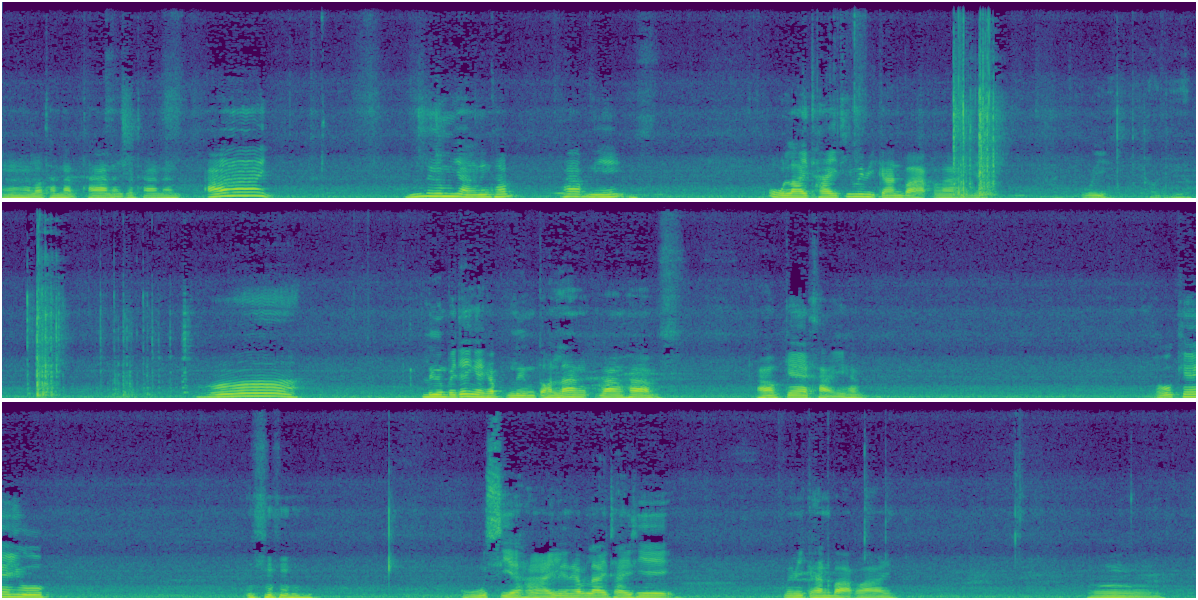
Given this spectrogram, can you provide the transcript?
อ่าเราถนัดท่าไหนก็ท่านั้นอ้ายผมลืมอย่างหนึ่งครับ ภาพนี้ โอ้ลายไทยที่ไม่มีการบากลายเนี่ย อุ้ยโทษทีครับอ๋อลืมไปได้ไงครับ ลืมตอนร่างร่างภาพ อ้าวแก้ไขครับ โอเคอยู่หูเสียหายเลยนะครับ ลายไทยที่ ไม่มีการบากลายอืม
